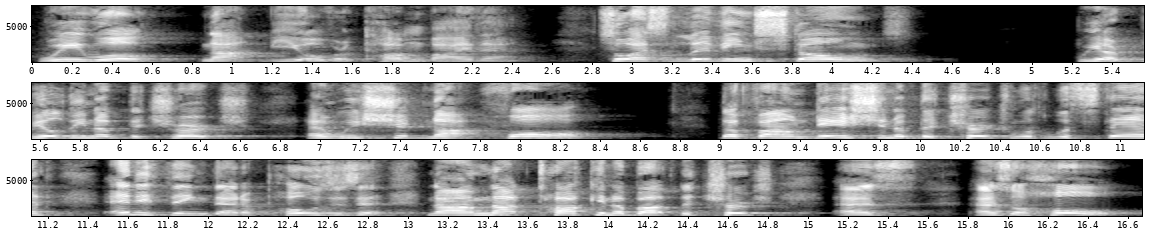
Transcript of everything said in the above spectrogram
we will not be overcome by that. So, as living stones, we are building up the church and we should not fall. The foundation of the church will withstand anything that opposes it. Now, I'm not talking about the church as, as a whole.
